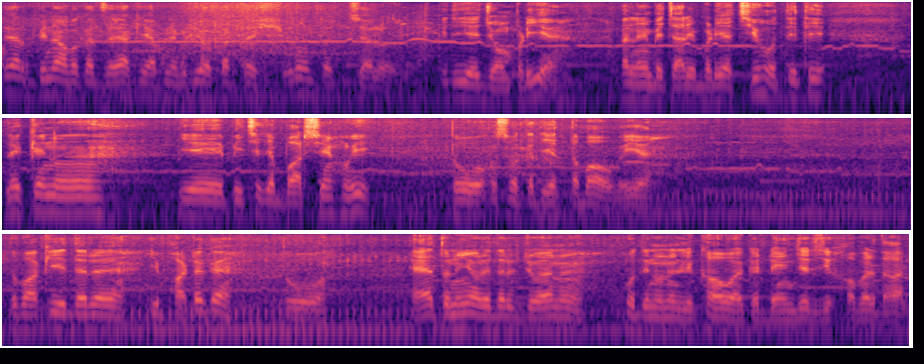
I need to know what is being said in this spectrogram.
तो यार बिना वक्त ज़या कि अपने वीडियो करते शुरू। तो चलो जी, ये झोंपड़ी है। पहले बेचारी बड़ी अच्छी होती थी, लेकिन ये पीछे जब बारिशें हुई तो उस वक्त ये तबाह हो गई है। तो बाकी इधर, ये फाटक है तो है तो नहीं, और इधर जो है ना, खुद इन्होंने लिखा हुआ है कि डेंजर जी ख़बरदार।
